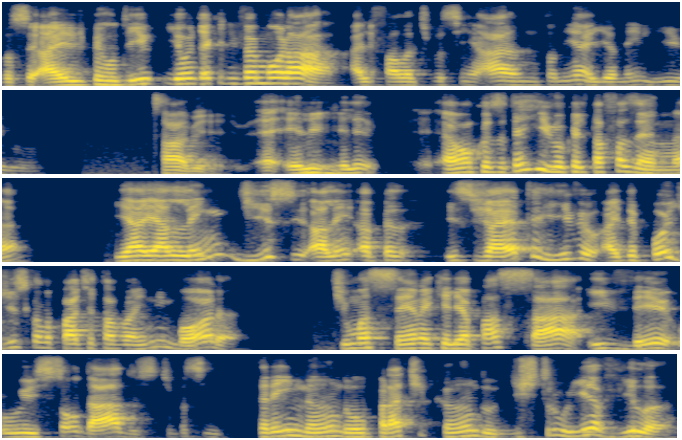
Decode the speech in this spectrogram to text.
Você, aí ele pergunta, e, onde é que ele vai morar? Aí ele fala tipo assim, ah, eu não tô nem aí, eu nem ligo. Sabe? É, ele, ele é uma coisa terrível que ele tá fazendo, né? E aí além disso, além isso já é terrível. Aí depois disso, quando o Pátio tava indo embora, tinha uma cena que ele ia passar e ver os soldados, tipo assim, treinando ou praticando destruir a vila.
